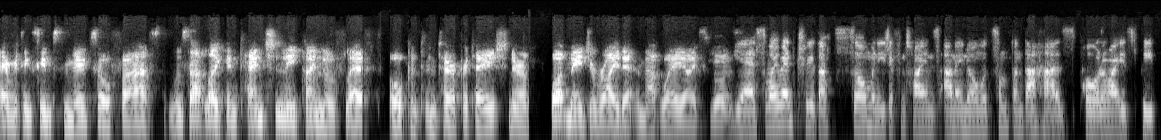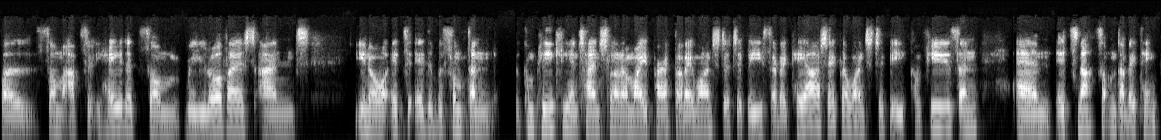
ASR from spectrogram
everything seems to move so fast. Was that like intentionally kind of left open to interpretation or what made you write it in that way, I suppose? Yeah, so I went through that so many different times and I know it's something that has polarized people. Some absolutely hate it, some really love it. And you know, it's it was something completely intentional on my part that I wanted it to be sort of chaotic. I wanted to be confusing. And um, it's not something that I think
